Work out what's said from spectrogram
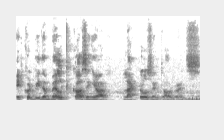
It could be the milk causing your lactose intolerance.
